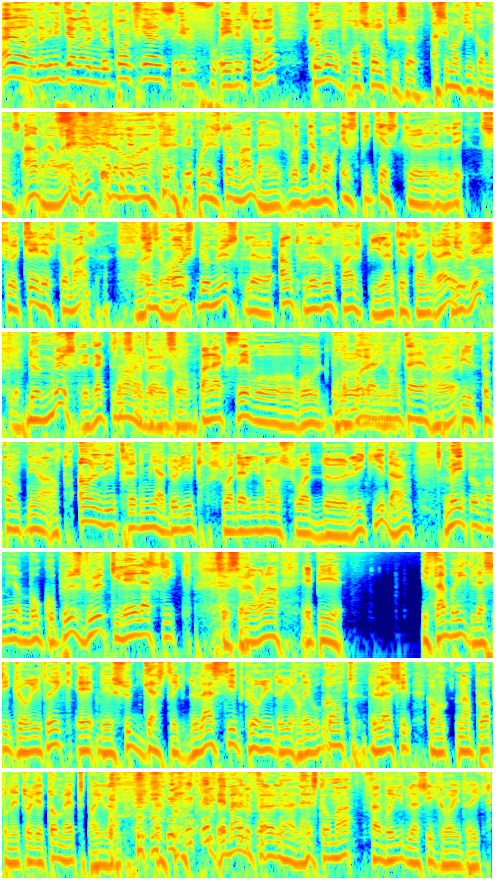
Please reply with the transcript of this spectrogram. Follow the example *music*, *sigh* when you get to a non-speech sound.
Alors, Dominique Garonne, le pancréas et le fou- et l'estomac, comment on prend soin de tout ça? Ah, c'est moi qui commence. Ah voilà, ouais. Alors, euh, pour l'estomac, ben, il faut d'abord expliquer ce que les- ce qu'est l'estomac. ça. Ouais, c'est une vrai. poche de muscles entre l'œsophage puis l'intestin grêle. De muscles De muscles, exactement. Ça, c'est intéressant. Pour l'accès vos, vos, vos Vos bols alimentaires. Ouais. Puis il peut contenir entre 1 litre et demi à 2 litres, soit d'aliments, soit de liquide. hein. Mais il peut contenir beaucoup plus vu qu'il est élastique. C'est ça. Alors là, et puis il fabrique de l'acide chlorhydrique et des sucs gastriques. De l'acide chlorhydrique, rendez-vous compte? De l'acide qu'on emploie pour nettoyer les tomates, par exemple. *laughs* et bien, le fa- la- l'estomac fabrique de l'acide chlorhydrique.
